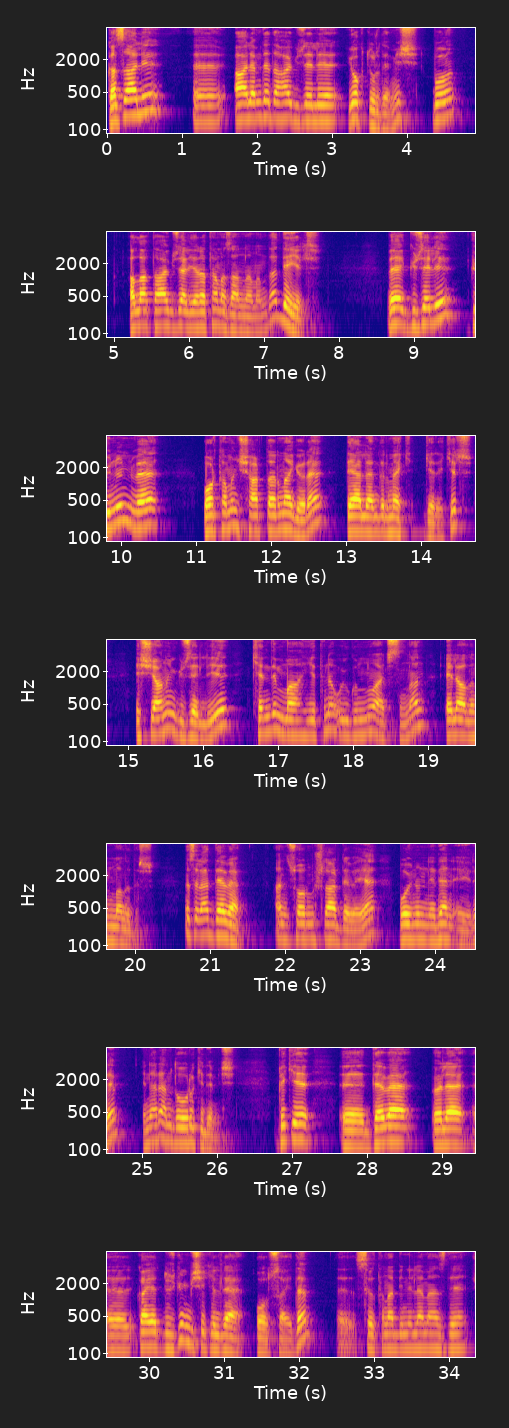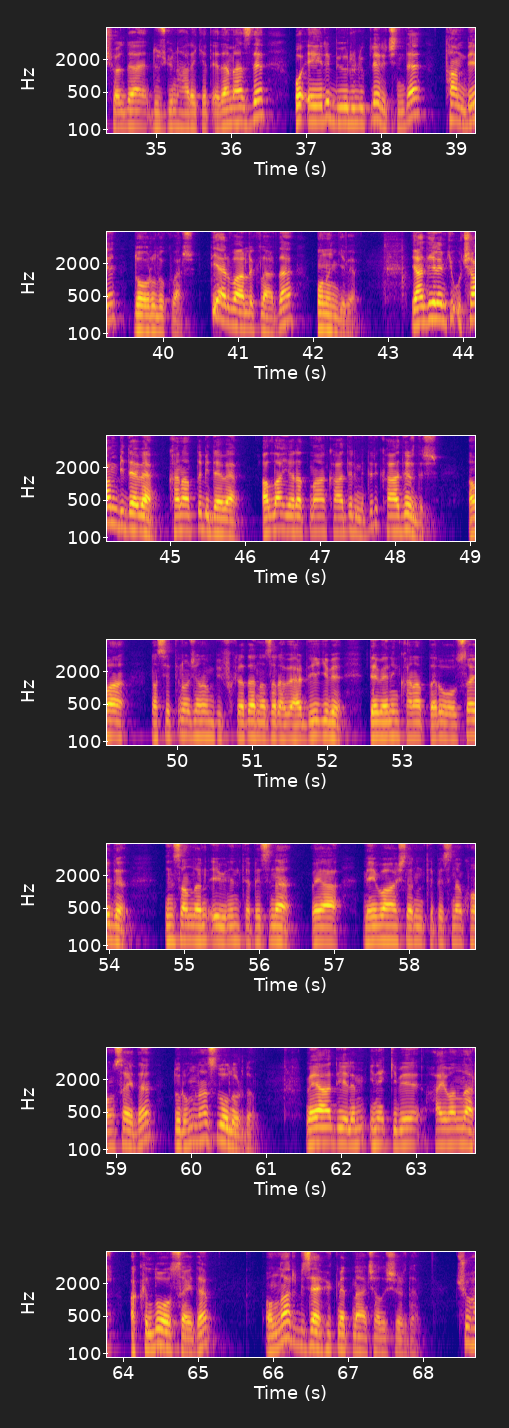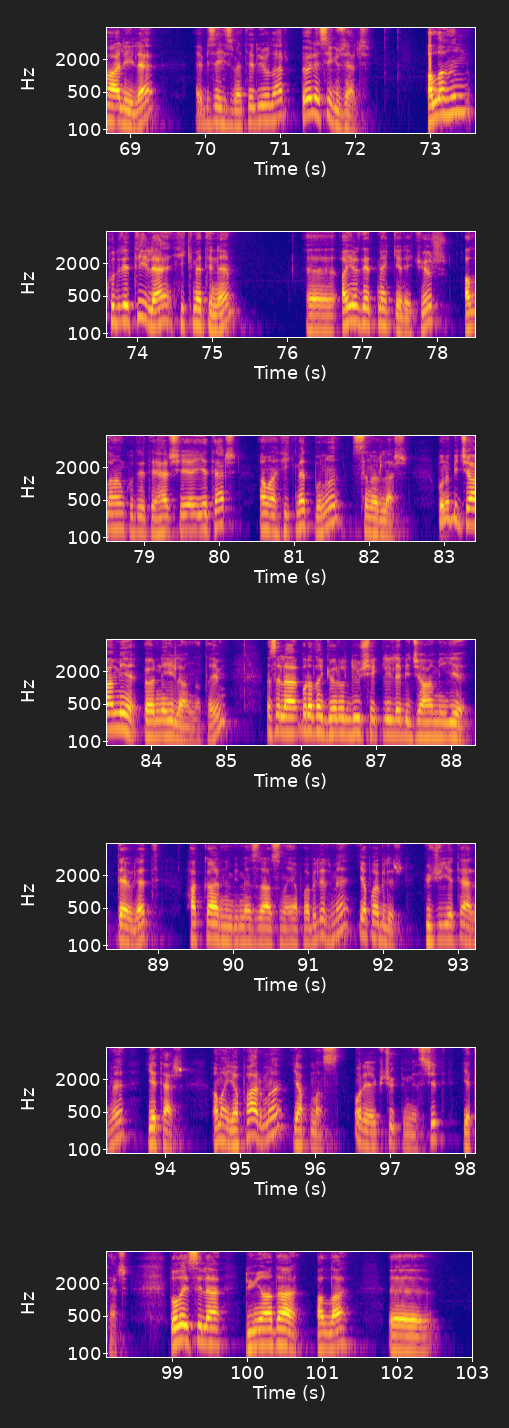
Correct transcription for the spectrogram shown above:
Gazali alemde daha güzeli yoktur demiş. Bu Allah daha güzel yaratamaz anlamında değil ve güzeli günün ve ortamın şartlarına göre değerlendirmek gerekir. Eşyanın güzelliği kendi mahiyetine uygunluğu açısından ele alınmalıdır. Mesela deve. Hani sormuşlar deveye boynun neden eğri? E nerem doğru ki demiş. Peki e, deve böyle e, gayet düzgün bir şekilde olsaydı e, sırtına binilemezdi, çölde düzgün hareket edemezdi. O eğri büğrülükler içinde tam bir doğruluk var. Diğer varlıklarda onun gibi. Yani diyelim ki uçan bir deve, kanatlı bir deve Allah yaratmaya kadir midir? Kadirdir. Ama Nasrettin Hoca'nın bir fıkrada nazara verdiği gibi devenin kanatları olsaydı insanların evinin tepesine veya meyve ağaçlarının tepesine konsaydı durum nasıl olurdu? Veya diyelim inek gibi hayvanlar akıllı olsaydı onlar bize hükmetmeye çalışırdı. Şu haliyle e, bize hizmet ediyorlar. Böylesi güzel. Allah'ın kudretiyle hikmetini e, ayırt etmek gerekiyor. Allah'ın kudreti her şeye yeter ama hikmet bunu sınırlar. Bunu bir cami örneğiyle anlatayım. Mesela burada görüldüğü şekliyle bir camiyi devlet Hakkari'nin bir mezrasına yapabilir mi? Yapabilir. Gücü yeter mi? Yeter. Ama yapar mı? Yapmaz. Oraya küçük bir mescit yeter. Dolayısıyla dünyada Allah e,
